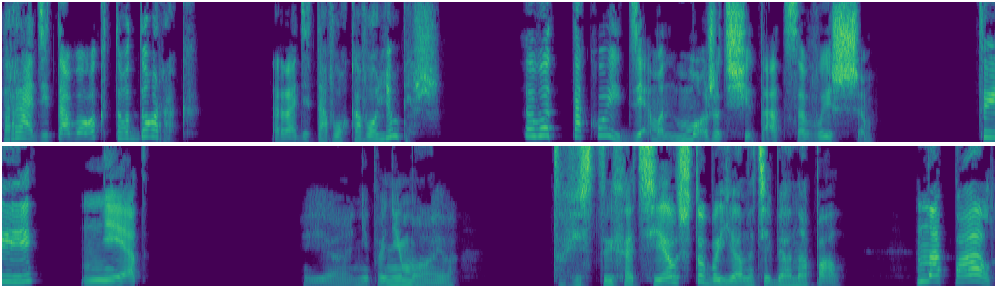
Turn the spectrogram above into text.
Ради того, кто дорог. Ради того, кого любишь. Вот такой демон может считаться высшим. Ты нет. Я не понимаю. То есть ты хотел, чтобы я на тебя напал? Напал!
